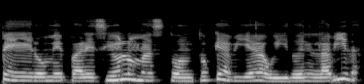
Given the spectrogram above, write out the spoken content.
pero me pareció lo más tonto que había oído en la vida.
